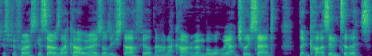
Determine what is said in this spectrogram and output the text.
just before I guess I was like, oh, we may as well do Starfield now, and I can't remember what we actually said that got us into this.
